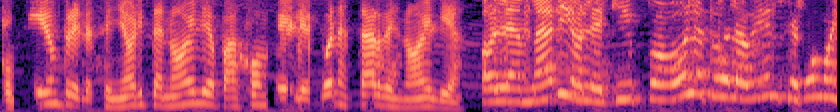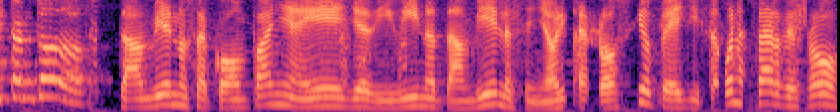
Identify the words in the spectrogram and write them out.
como siempre, la señorita Noelia Pajón Vélez. Buenas tardes, Noelia. Hola Mari, hola equipo, hola a toda la audiencia, ¿cómo están todos? También nos acompaña ella, divina también, la señorita Rocío Pelliza. Buenas tardes, Ro.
